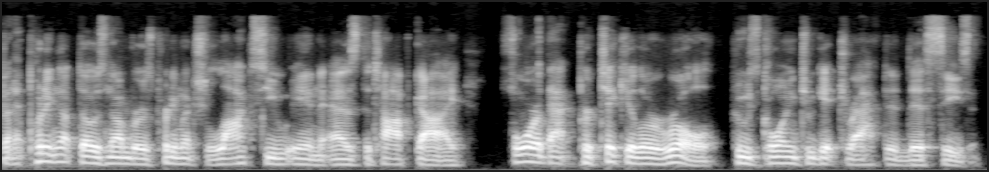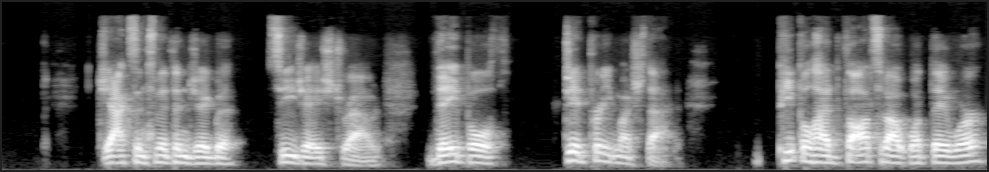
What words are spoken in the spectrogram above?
but putting up those numbers pretty much locks you in as the top guy for that particular role who's going to get drafted this season. Jaxon Smith-Njigba, CJ Stroud, they both did pretty much that. People had thoughts about what they were.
